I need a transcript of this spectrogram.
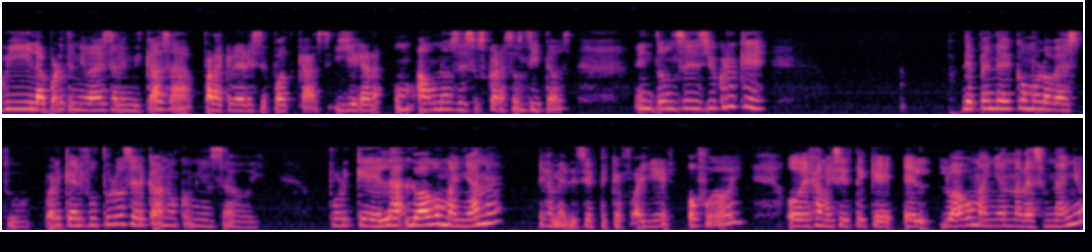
vi la oportunidad de estar en mi casa para crear ese podcast y llegar a unos de sus corazoncitos. Entonces yo creo que depende de cómo lo ves tú, porque el futuro cercano comienza hoy porque lo hago mañana, déjame decirte que fue ayer o fue hoy, o déjame decirte que el, lo hago mañana de hace un año,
